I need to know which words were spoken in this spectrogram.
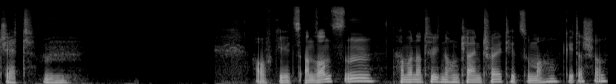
Jet. Hm. Auf geht's. Ansonsten haben wir natürlich noch einen kleinen Trade hier zu machen. Geht das schon?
